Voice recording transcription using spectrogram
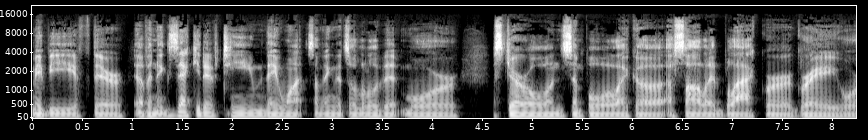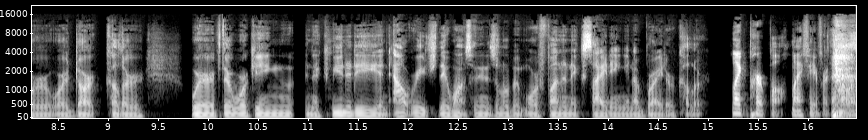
Maybe if they're of an executive team, they want something that's a little bit more sterile and simple, like a, a solid black or a gray or, or a dark color where if they're working in a community and outreach, they want something that's a little bit more fun and exciting in a brighter color. Like purple, my favorite color.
